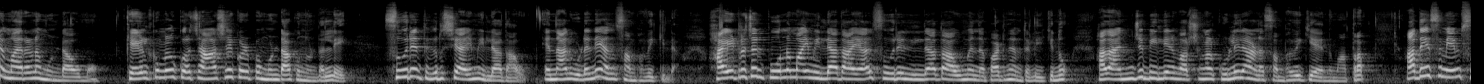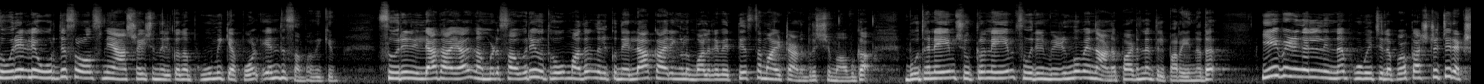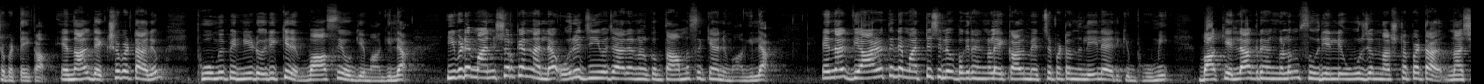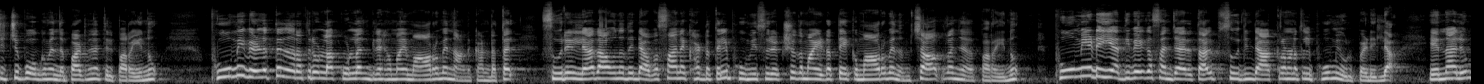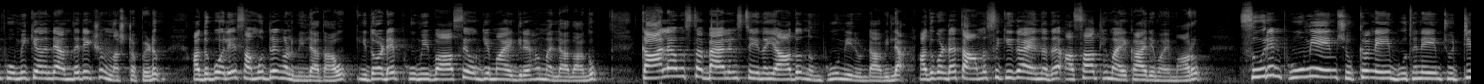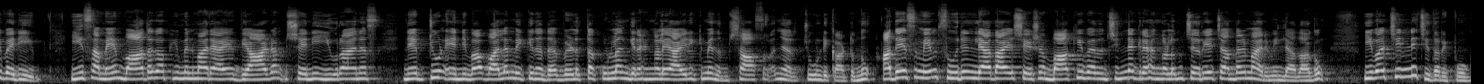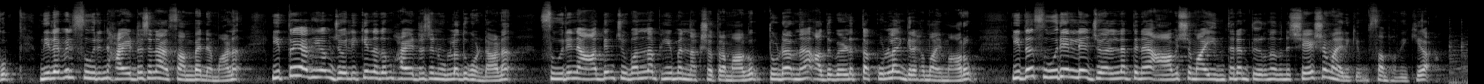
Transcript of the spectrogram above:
സൂര്യന് മരണമുണ്ടാവുമോ? കേൾക്കുമ്പോൾ കുറച്ച് ആശയക്കുഴപ്പം ഉണ്ടാക്കുന്നുണ്ടല്ലേ? സൂര്യൻ തീർച്ചയായും ഇല്ലാതാവും. എന്നാൽ ഉടനെ അത് സംഭവിക്കില്ല. ഹൈഡ്രജൻ പൂർണമായും ഇല്ലാതായാൽ സൂര്യൻ ഇല്ലാതാവുമെന്ന് പഠനം തെളിയിക്കുന്നു. അത് അഞ്ച് ബില്യൺ വർഷങ്ങൾക്കുള്ളിലാണ് സംഭവിക്കുക എന്ന് മാത്രം. അതേസമയം സൂര്യനിലെ ഊർജ സ്രോതസ്സിനെ ആശ്രയിച്ച് നിൽക്കുന്ന ഭൂമിക്ക് അപ്പോൾ എന്ത് സംഭവിക്കും? സൂര്യൻ ഇല്ലാതായാൽ നമ്മുടെ സൗരയുധവും അതിൽ നിൽക്കുന്ന എല്ലാ കാര്യങ്ങളും വളരെ വ്യത്യസ്തമായിട്ടാണ് ദൃശ്യമാവുക. ബുധനെയും ശുക്രനെയും സൂര്യൻ വിഴുങ്ങുമെന്നാണ് പഠനത്തിൽ പറയുന്നത്. ഈ വിഴുങ്ങലിൽ നിന്ന് ഭൂമി ചിലപ്പോൾ കഷ്ടിച്ച് രക്ഷപ്പെട്ടേക്കാം. എന്നാൽ രക്ഷപ്പെട്ടാലും ഭൂമി പിന്നീട് ഒരിക്കലും വാസയോഗ്യമാകില്ല. ഇവിടെ മനുഷ്യർക്കെന്നല്ല ഒരു ജീവജാലങ്ങൾക്കും താമസിക്കാനുമാകില്ല. എന്നാൽ വ്യാഴത്തിന്റെ മറ്റു ചില ഉപഗ്രഹങ്ങളെക്കാൾ മെച്ചപ്പെട്ട നിലയിലായിരിക്കും ഭൂമി. ബാക്കി എല്ലാ ഗ്രഹങ്ങളും സൂര്യനിലെ ഊർജം നഷ്ടപ്പെട്ടാൽ നശിച്ചു പോകുമെന്ന് പഠനത്തിൽ പറയുന്നു. ഭൂമി വെളുത്ത നിറത്തിലുള്ള കുള്ളൻ ഗ്രഹമായി മാറുമെന്നാണ് കണ്ടെത്തൽ. സൂര്യൻ ഇല്ലാതാവുന്നതിന്റെ അവസാന ഘട്ടത്തിൽ ഭൂമി സുരക്ഷിതമായ ഇടത്തേക്ക് മാറുമെന്നും ശാസ്ത്രജ്ഞർ പറയുന്നു. ഭൂമിയുടെ ഈ അതിവേഗ സഞ്ചാരത്താൽ സൂര്യന്റെ ആക്രമണത്തിൽ ഭൂമി ഉൾപ്പെടില്ല. എന്നാലും ഭൂമിക്ക് അതിന്റെ അന്തരീക്ഷം നഷ്ടപ്പെടും. അതുപോലെ സമുദ്രങ്ങളും ഇല്ലാതാവും. ഇതോടെ ഭൂമി വാസയോഗ്യമായ ഗ്രഹമല്ലാതാകും. കാലാവസ്ഥ ബാലൻസ് ചെയ്യുന്ന യാതൊന്നും ഭൂമിയിൽ ഉണ്ടാവില്ല. അതുകൊണ്ട് താമസിക്കുക എന്നത് അസാധ്യമായ കാര്യമായി മാറും. സൂര്യൻ ഭൂമിയെയും ശുക്രനെയും ബുധനെയും ചുറ്റി വരികയും ഈ സമയം വാതക ഭീമന്മാരായ വ്യാഴം ശനി യുറാനസ് നെപ്റ്റ്യൂൺ എന്നിവ വലം വെക്കുന്നത് വെളുത്ത കുള്ളൻ ഗ്രഹങ്ങളെ ആയിരിക്കുമെന്നും ശാസ്ത്രജ്ഞർ ചൂണ്ടിക്കാട്ടുന്നു. അതേസമയം സൂര്യൻ ഇല്ലാതായ ശേഷം ബാക്കി വരുന്ന ചിഹ്ന ഗ്രഹങ്ങളും ചെറിയ ചന്ദ്രന്മാരും ഇല്ലാതാകും. ഇവ ചിഹ്ന ചിതറിപ്പോകും. നിലവിൽ സൂര്യൻ ഹൈഡ്രജനാൽ സമ്പന്നമാണ്. ഇത്രയധികം ജ്വലിക്കുന്നതും ഹൈഡ്രജൻ ഉള്ളതുകൊണ്ടാണ്. സൂര്യൻ ആദ്യം ചുവന്ന ഭീമൻ നക്ഷത്രമാകും. തുടർന്ന് അത് വെളുത്ത കുള്ളൻ ഗ്രഹമായി മാറും. ഇത് സൂര്യനിലെ ജ്വലനത്തിന് ആവശ്യമായ ഇന്ധനം തീർന്നതിന് ശേഷമായിരിക്കും സംഭവിക്കുക.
